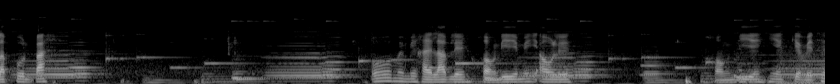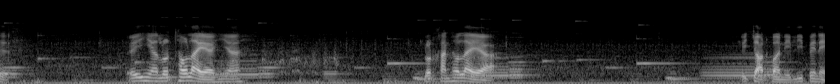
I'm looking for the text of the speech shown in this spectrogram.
รับปูนปะโอ้ ไม่มีใครรับเลย ของดีไม่เอาเลย ของดีเฮียเก็บไว้เถอะเอ้ยเฮียรถเท่าไหร่อะเฮียรถคันเท่าไหร่อะไปจอดก่อนนี่รีบไปไหน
